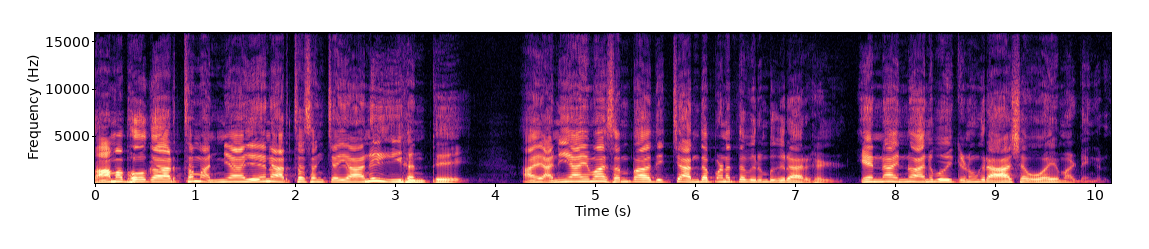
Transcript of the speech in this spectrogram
காமபோகார்த்தம் அந்நியாயேன அர்த்த சஞ்சயான்னு ஈகந்தே அநியாயமாக சம்பாதிச்சு அந்த பணத்தை விரும்புகிறார்கள். ஏன்னா இன்னும் அனுபவிக்கணுங்கிற ஆசை ஓய மாட்டேங்கிறது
